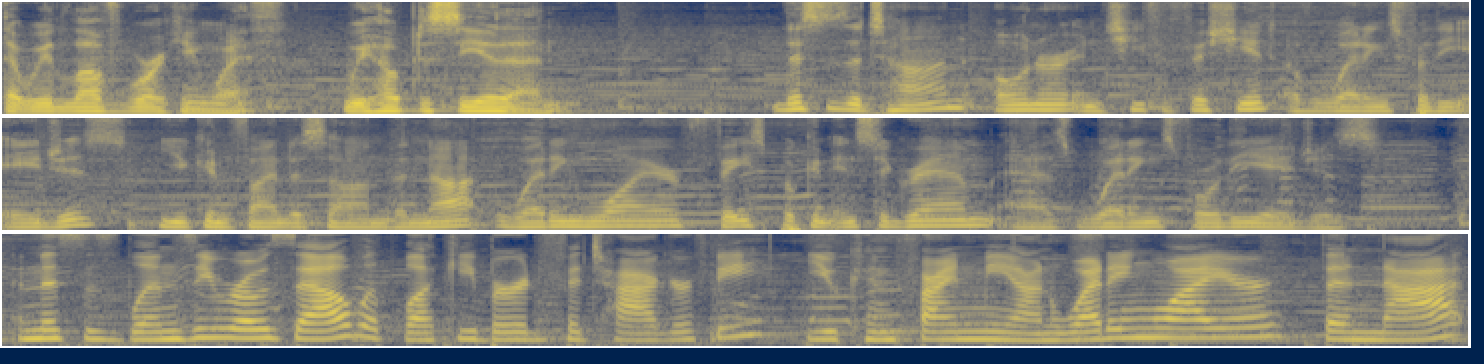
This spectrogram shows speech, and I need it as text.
that we love working with. We hope to see you then. This is Atan, owner and chief officiant of Weddings for the Ages. You can find us on the Knot Wedding Wire, Facebook, and Instagram as Weddings for the Ages. And this is Lindsay Roselle with Lucky Bird Photography. You can find me on Wedding Wire, The Knot,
